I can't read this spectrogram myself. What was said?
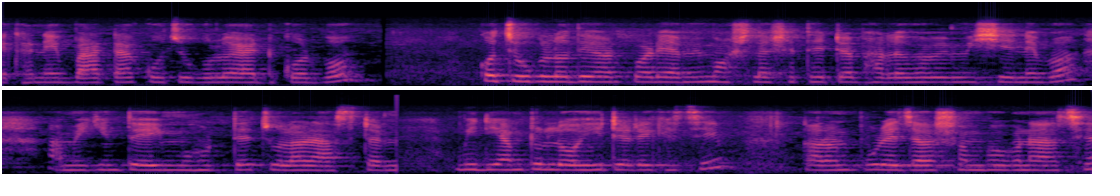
এখানে বাটা কচুগুলো অ্যাড করব। কচুগুলো দেওয়ার পরে আমি মশলার সাথে এটা ভালোভাবে মিশিয়ে নেব। আমি কিন্তু এই মুহূর্তে চুলার আঁচটা মিডিয়াম টু লো হিটে রেখেছি, কারণ পুড়ে যাওয়ার সম্ভাবনা আছে।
